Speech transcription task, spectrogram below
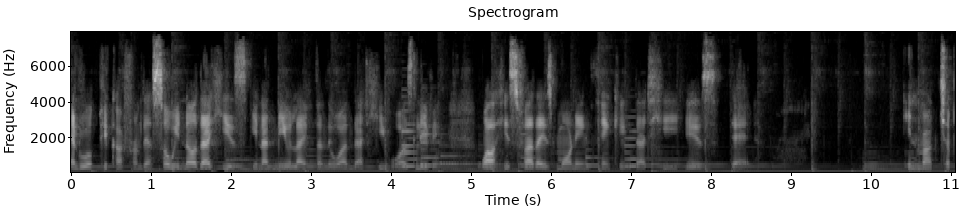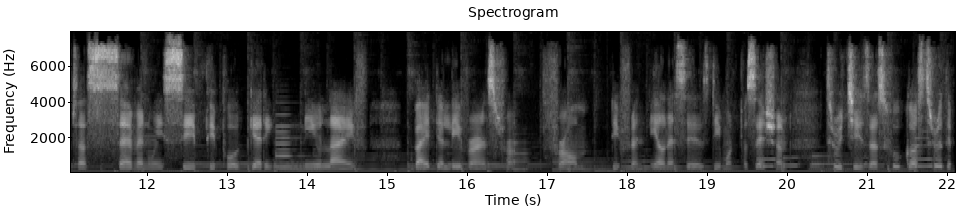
and we'll pick up from there. So we know that he is in a new life than the one that he was living, while his father is mourning, thinking that he is dead. In Mark chapter 7, we see people getting new life by deliverance from, from different illnesses, demon possession, through Jesus, who goes through the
